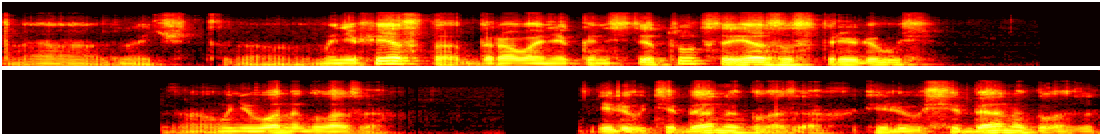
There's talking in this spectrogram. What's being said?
э, значит, э, манифеста, от дарования Конституции, я застрелюсь у него на глазах. Или у тебя на глазах, или у себя на глазах.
